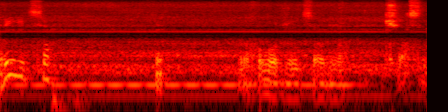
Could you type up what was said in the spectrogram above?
гріється, хм, і охолоджується одночасно.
